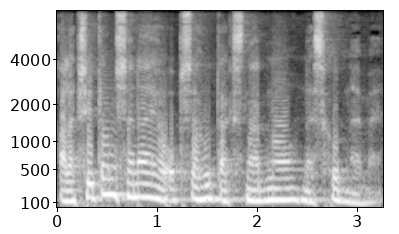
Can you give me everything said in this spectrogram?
ale přitom se na jeho obsahu tak snadno neschodneme.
